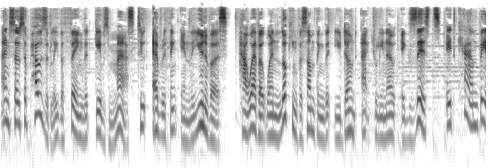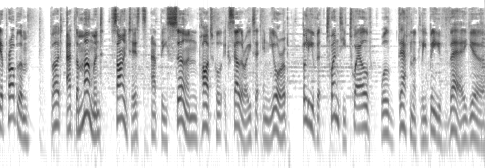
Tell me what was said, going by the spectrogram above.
and so supposedly the thing that gives mass to everything in the universe. However, when looking for something that you don't actually know exists, it can be a problem. But at the moment, scientists at the CERN particle accelerator in Europe believe that 2012 will definitely be their year.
